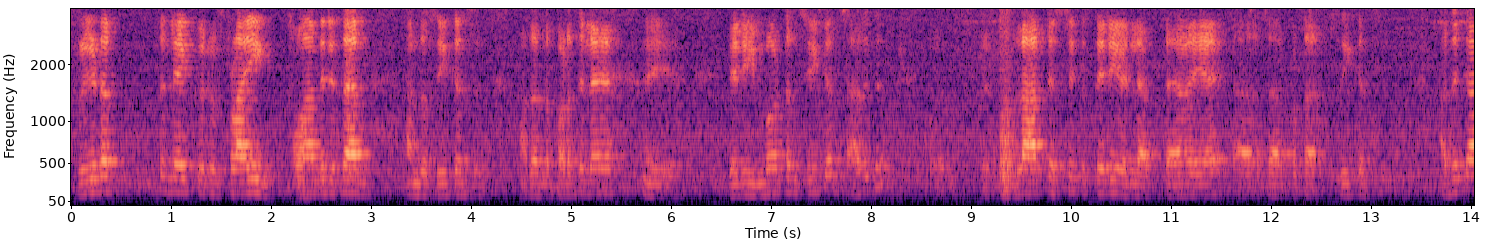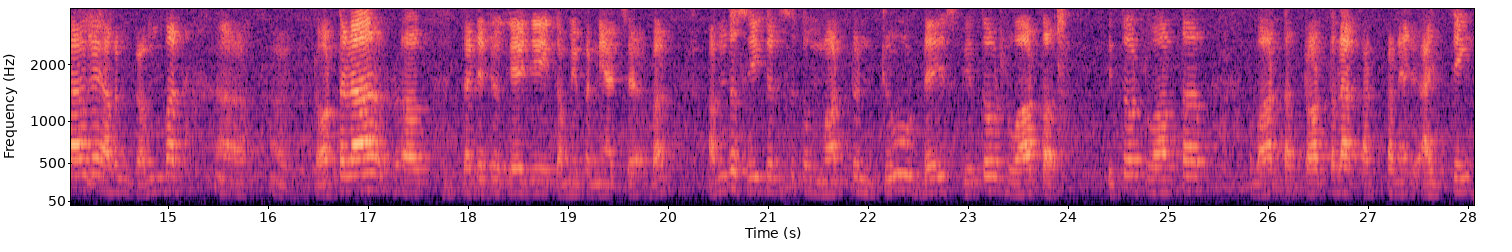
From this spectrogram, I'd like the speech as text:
ஃப்ரீடத்திലേക്ക് ஒரு ஃப்ளைங் oh. மாதிரி தான் அந்த சீக்வன்ஸ் அது அந்த படத்தில் வெரி இம்பார்ட்டன்ட் சீக்வன்ஸ் அதுக்கு எல்லா ஆர்டிஸ்ட்டுக்கு தெரியும் இல்லை தேவையே தேவைப்பட்ட சீக்வன்ஸ் அதுக்காக அவன் ரொம்ப டோட்டலாக தேர்ட்டி டூ கேஜி கம்மி பண்ணியாச்சு. பட் அந்த சீக்வன்ஸுக்கு மட்டும் two days without water without water water டோட்டலாக கட் பண்ணி ஐ திங்க்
